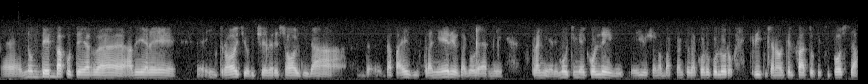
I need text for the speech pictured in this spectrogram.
eh, non debba poter eh, avere eh, introiti o ricevere soldi da, da, da, paesi stranieri o da governi stranieri. Molti miei colleghi, e io sono abbastanza d'accordo con loro, criticano anche il fatto che si possa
